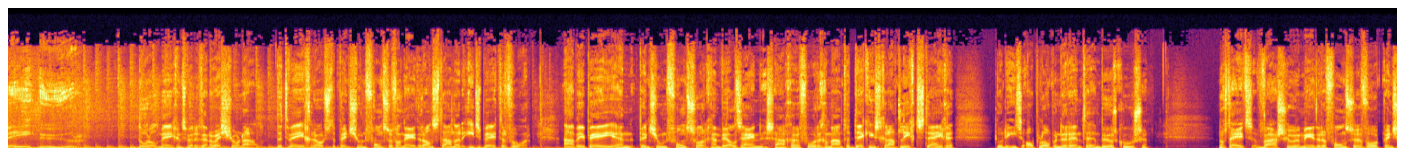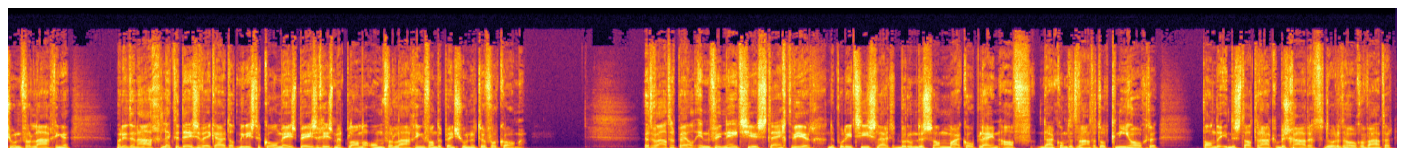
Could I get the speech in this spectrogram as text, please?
Twee uur. Door met het NOS-journaal. De twee grootste pensioenfondsen van Nederland staan er iets beter voor. ABP en Pensioenfonds Zorg en Welzijn zagen vorige maand de dekkingsgraad licht stijgen... door de iets oplopende rente- en beurskoersen. Nog steeds waarschuwen meerdere fondsen voor pensioenverlagingen... maar in Den Haag lekte deze week uit dat minister Koolmees bezig is met plannen... om verlaging van de pensioenen te voorkomen. Het waterpeil in Venetië stijgt weer. De politie sluit het beroemde San Marcoplein af. Daar komt het water tot kniehoogte. Panden in de stad raken beschadigd door het hoge water.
